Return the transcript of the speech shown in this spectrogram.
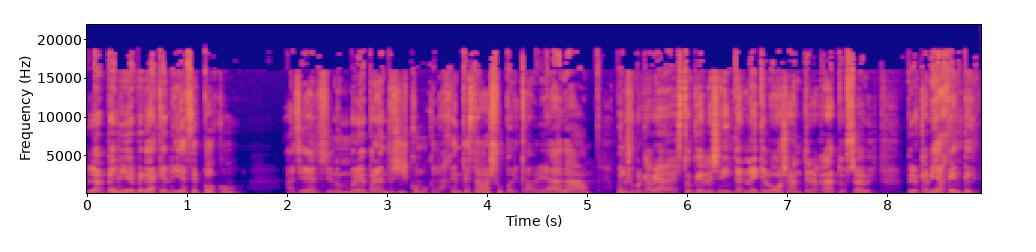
la peli, es verdad que leí hace poco, hacía haciendo un breve paréntesis, como que la gente estaba súper cabreada. Bueno, súper cabreada, esto que lees en internet y que luego serán tres gatos, ¿sabes? Pero que había gente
